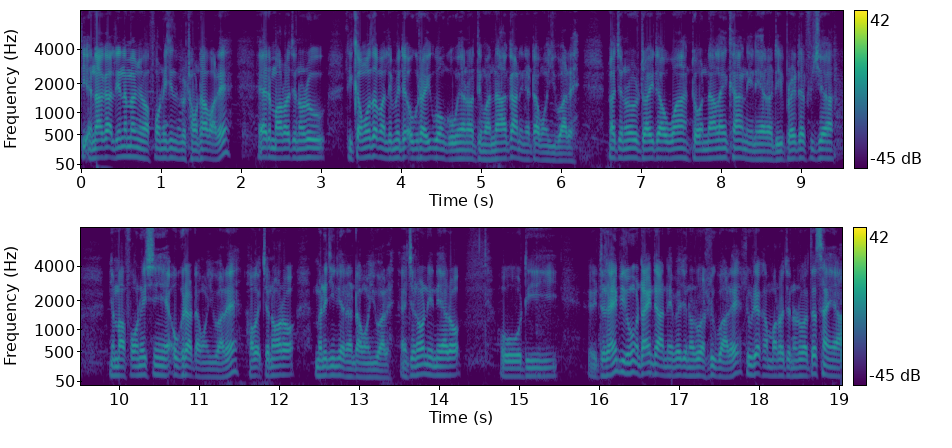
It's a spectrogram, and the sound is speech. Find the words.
ဒီအနာဂတ်လင်းနှမမြန်မာ Foundation ဆိုပြီးတော့ထောင်ထားပါတယ်အဲ့ဒီမှာတော့ကျွန်တော်တို့ဒီကာမောဇမှာ limited ဥက္ကဋ္ဌကြီးဦးအောင်ကိုဝင်းကတော့ဒီမှာနာဂအနေနဲ့တာဝန်ယူပါတယ်နောက်ကျွန်တော်တို့ Director 1ဒေါ်နန်းလိုင်းခန်းအနေနဲ့ကတော့ဒီ Brighter Future မြန်မာ Foundation ရဲ့ဥက္ကဋ္ဌတာဝန်ယူပါတယ်ဟုတ်ကဲ့ကျွန်တော်ကတော့ Managing Director တာဝန်ယူပါတယ်အဲကျွန်တော်အနေနဲ့ကတော့ဟိုဒီဒီတိုင်းပြည်လုံးအတိုင်းအတာနဲ့ပဲကျွန်တော်တို့ကလှူပါတယ်လှူတဲ့အခါမှာတော့ကျွန်တော်တို့ကသက်ဆိုင်ရာ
